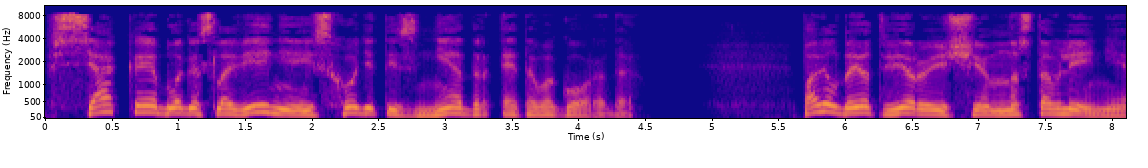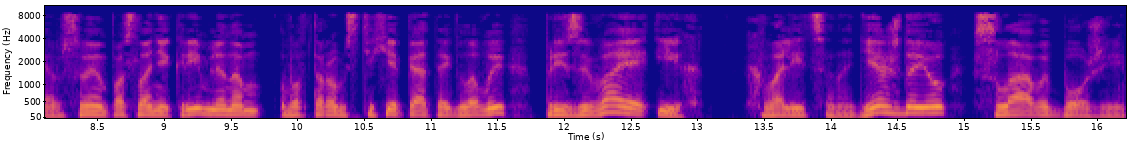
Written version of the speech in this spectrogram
Всякое благословение исходит из недр этого города. Павел дает верующим наставление в своем послании к римлянам во втором стихе пятой главы, призывая их хвалиться надеждою славы Божьей.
